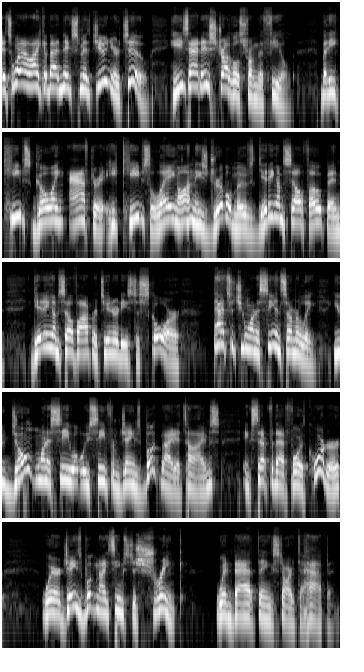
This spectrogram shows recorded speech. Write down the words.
It's what I like about Nick Smith Jr., too. He's had his struggles from the field, but he keeps going after it. He keeps laying on these dribble moves, getting himself open, getting himself opportunities to score. That's what you want to see in Summer League. You don't want to see what we've seen from James Bouknight at times, except for that fourth quarter, where James Bouknight seems to shrink when bad things start to happen.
